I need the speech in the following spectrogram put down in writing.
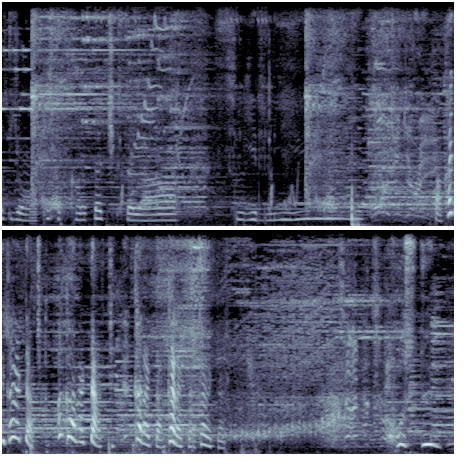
Hadi ya keşke karakter çıksa ya. Sinirli. Bak hadi karakter çık. Karakter çık. Karakter karakter karakter. Kostüm.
